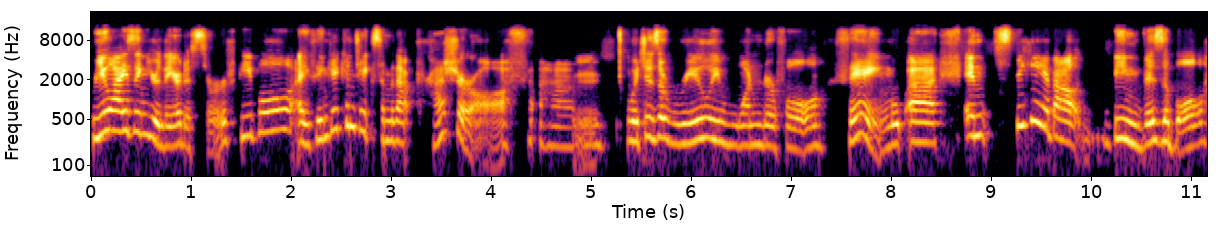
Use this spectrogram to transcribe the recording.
realizing you're there to serve people, I think it can take some of that pressure off, um, which is a really wonderful thing. Uh, and speaking about being visible,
